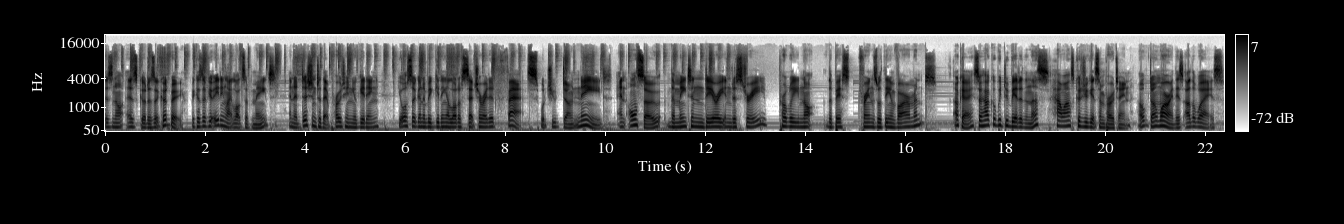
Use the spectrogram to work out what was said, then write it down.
is not as good as it could be. Because if you're eating like lots of meat, in addition to that protein you're getting, you're also going to be getting a lot of saturated fats, which you don't need. And also, the meat and dairy industry probably not the best friends with the environment. Okay, so how could we do better than this? How else could you get some protein? Oh, don't worry, there's other ways.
